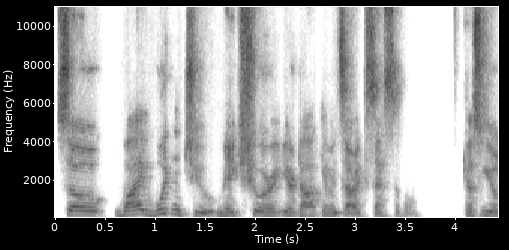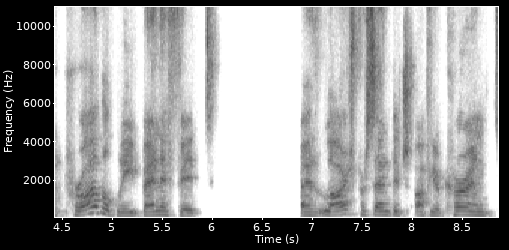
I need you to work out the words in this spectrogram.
So why wouldn't you make sure your documents are accessible? Because you'll probably benefit a large percentage of your current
